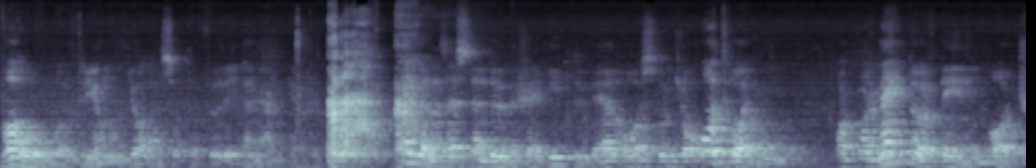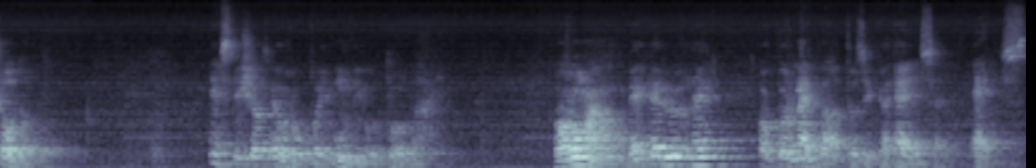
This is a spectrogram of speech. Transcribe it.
valóban Trianon gyalázata fölé emelkedett. Ebben az esztendőben se hittük el azt, hogyha ott vagyunk, akkor megtörténik a csoda. Ezt is az Európai Uniótól várjuk. Ha románok bekerülnek, akkor megváltozik a helyzet. Ezt.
